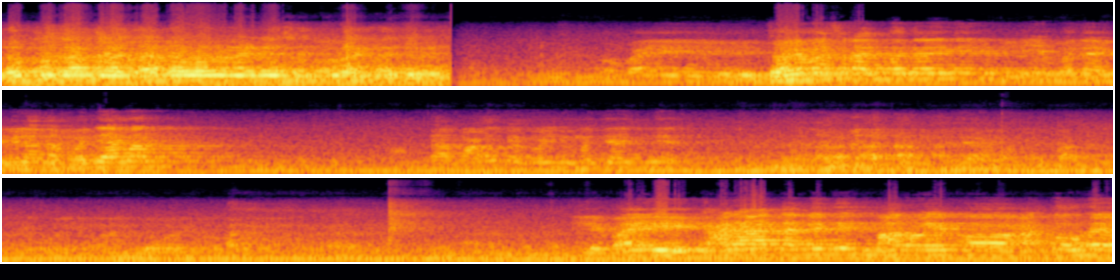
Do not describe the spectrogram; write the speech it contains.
લગભગ આપણા જાડાવાળા આઈડિયા સંકળાયેલા જ હોય ભાઈ જય વસરાજ બધાયને. એ બધાય પેલા મજામાં? તા માણો કે કોઈની મજા જ ને એટલે ભાઈ કારા હતા તેથી મારો એક આતો હે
